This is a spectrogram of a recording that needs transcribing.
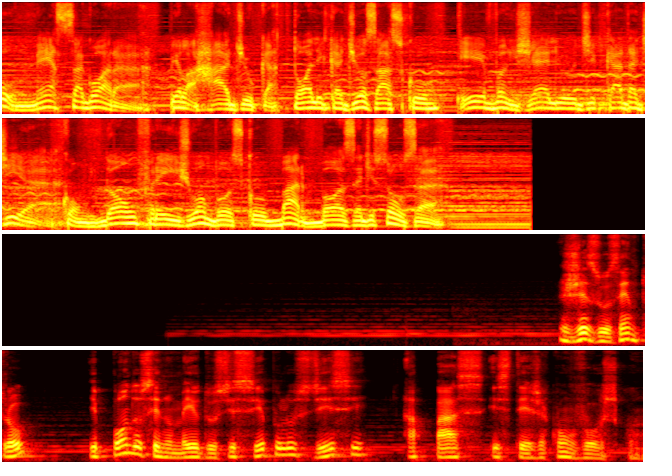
Começa agora, pela Rádio Católica de Osasco, Evangelho de Cada Dia, com Dom Frei João Bosco Barbosa de Souza. Jesus entrou e, pondo-se no meio dos discípulos, disse: A paz esteja convosco.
